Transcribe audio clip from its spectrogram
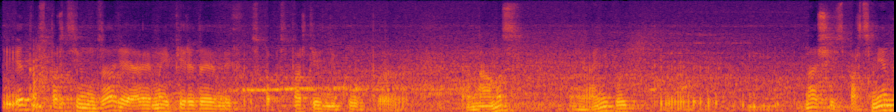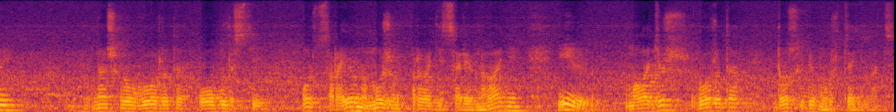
В этом спортивном зале мы передаем спортивный клуб э, «Намос». Они будут э, наши спортсмены нашего города, области, с района можем проводить соревнования, и молодежь города досуга может заниматься.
